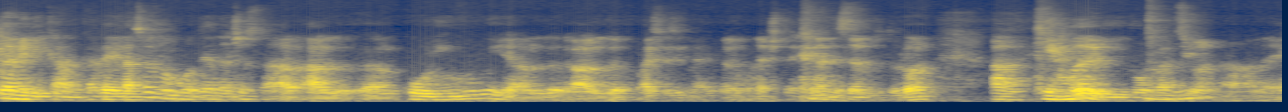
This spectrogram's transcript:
Doi americani care lansează un model acesta al, al, al calling-ului, al, al, hai să zic mai că numește, în tuturor, al chemării vocaționale,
